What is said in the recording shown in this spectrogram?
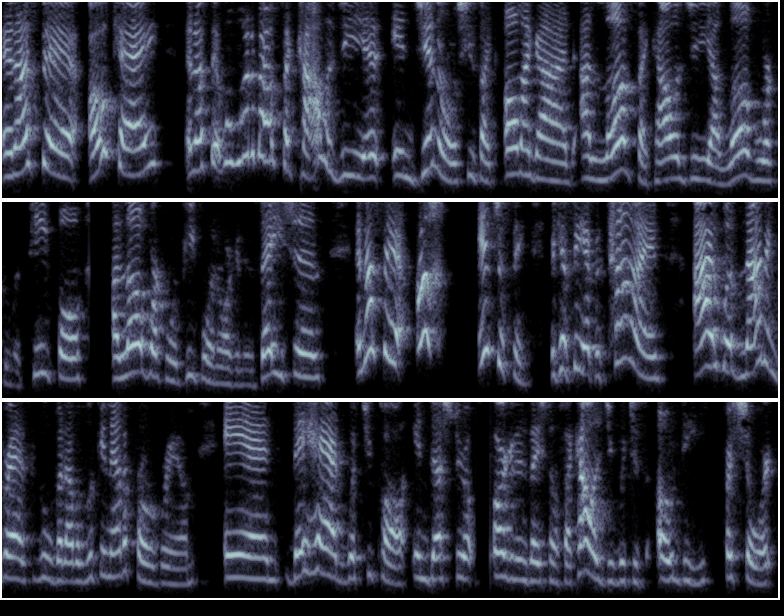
And I said, Okay. And I said, well, what about psychology in general? She's like, oh my God, I love psychology. I love working with people. I love working with people in organizations. And I said, oh, interesting. Because see, at the time, I was not in grad school, but I was looking at a program and they had what you call industrial organizational psychology, which is OD for short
